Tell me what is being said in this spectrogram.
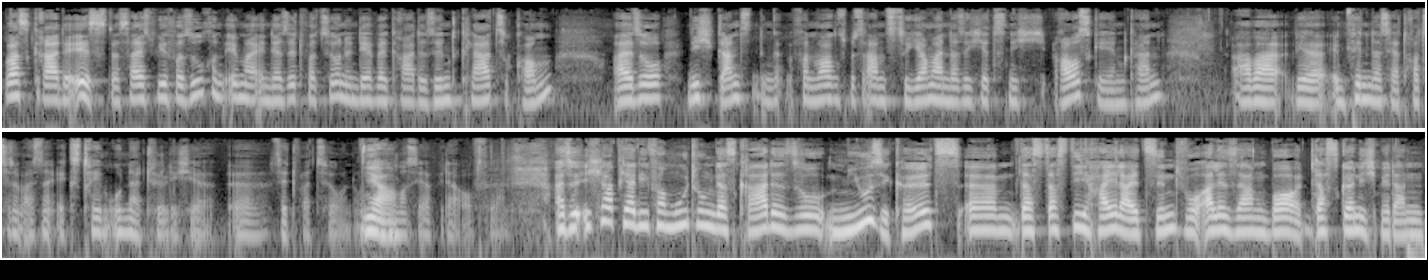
was gerade ist. Das heißt, wir versuchen immer in der Situation, in der wir gerade sind, klarzukommen also nicht ganz von morgens bis abends zu jammern, dass ich jetzt nicht rausgehen kann. Aber wir empfinden das ja trotzdem als eine extrem unnatürliche äh, Situation. Und ja. die muss ja wieder aufhören. Also ich habe ja die Vermutung, dass gerade so Musicals, ähm, dass das die Highlights sind, wo alle sagen, boah, das gönne ich mir dann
